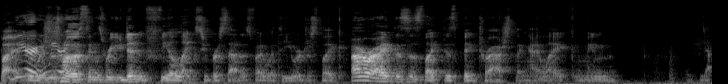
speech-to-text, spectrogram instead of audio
but We're- it was just we're- one of those things where you didn't feel like super satisfied with it. You were just like, all right, this is like this big trash thing I like. I mean, yeah,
